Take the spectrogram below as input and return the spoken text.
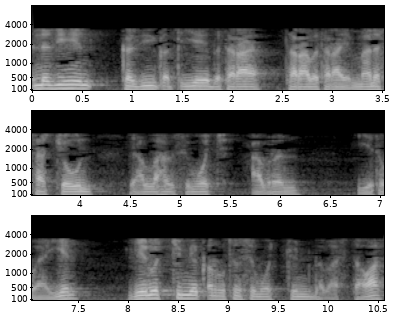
እነዚህን ከዚህ ቀጥዬ በተራ ተራ በተራ የማነሳቸውን የአላህን ስሞች አብረን እየተወያየን ሌሎችም የቀሩትን ስሞቹን በማስታወስ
